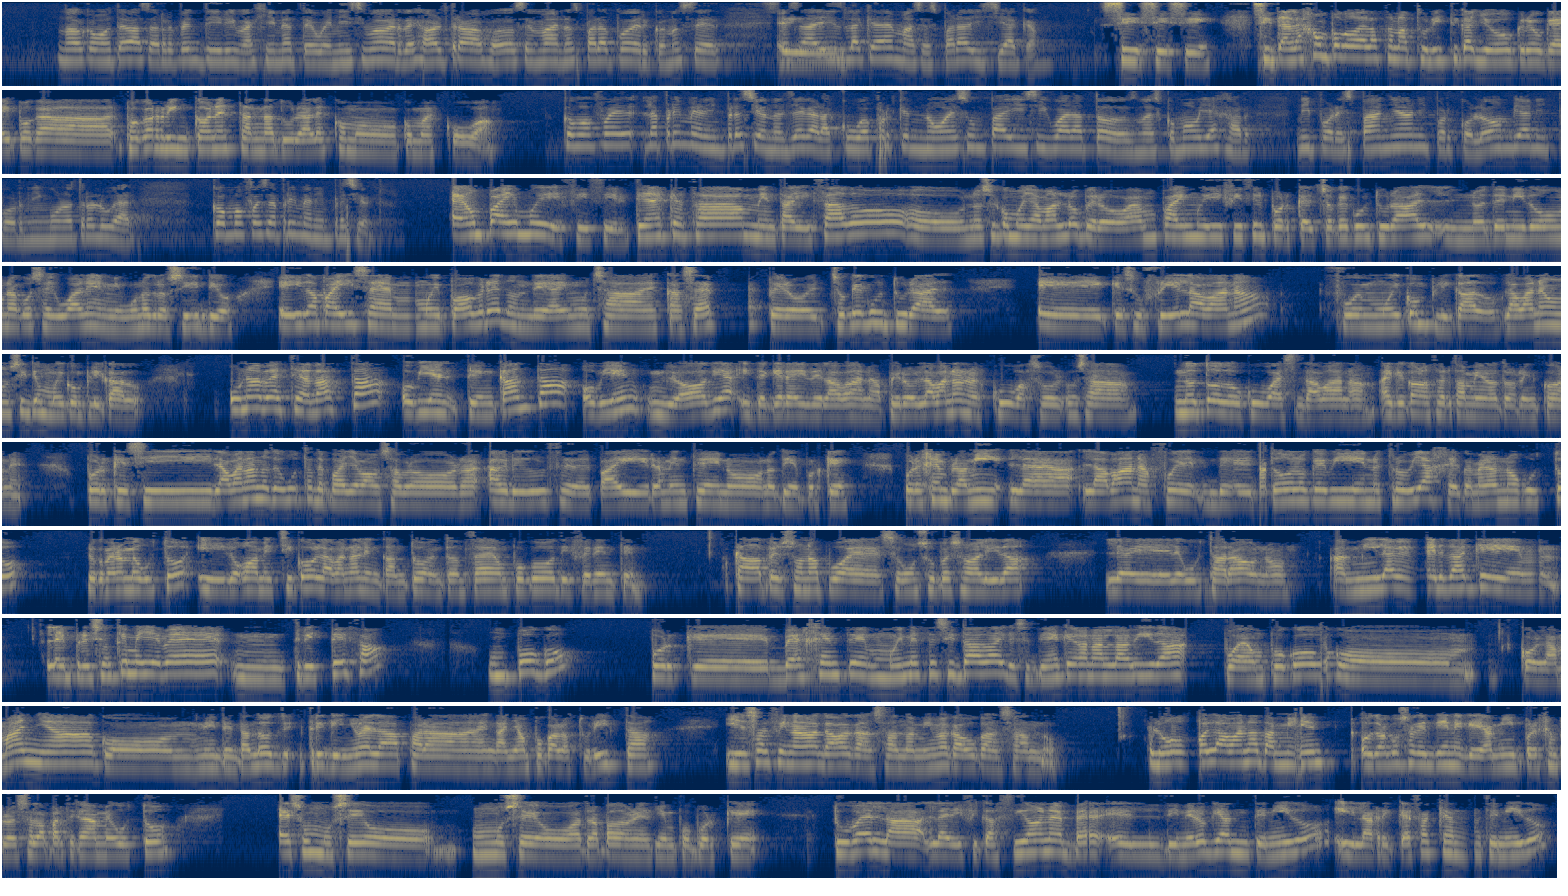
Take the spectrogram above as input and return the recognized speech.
No, ¿cómo te vas a arrepentir? Imagínate, buenísimo haber dejado el trabajo dos semanas para poder conocer esa isla que además es paradisiaca. Sí, sí, sí. Si te alejas un poco de las zonas turísticas, yo creo que hay poca, pocos rincones tan naturales como, como es Cuba. ¿Cómo fue la primera impresión al llegar a Cuba? Porque no es un país igual a todos, no es como viajar ni por España, ni por Colombia, ni por ningún otro lugar. ¿Cómo fue esa primera impresión? Es un país muy difícil. Tienes que estar mentalizado o no sé cómo llamarlo, pero es un país muy difícil porque el choque cultural no he tenido una cosa igual en ningún otro sitio. He ido a países muy pobres donde hay mucha escasez, pero el choque cultural eh, que sufrí en La Habana fue muy complicado. La Habana es un sitio muy complicado. Una vez te adaptas, o bien te encanta, o bien lo odias y te quieres ir de La Habana. Pero La Habana no es Cuba, o sea, no todo Cuba es La Habana. Hay que conocer también otros rincones. Porque si La Habana no te gusta, te puede llevar un sabor agridulce del país. Realmente no, no tiene por qué. Por ejemplo, a mí la, la Habana fue de todo lo que vi en nuestro viaje, lo que menos nos gustó, lo que menos me gustó y luego a mis chicos La Habana le encantó, entonces es un poco diferente. Cada persona, pues, según su personalidad, le, gustará o no. A mí la verdad que mm, la impresión que me llevé es mm, tristeza, un poco, porque ves gente muy necesitada y que se tiene que ganar la vida pues un poco con, con la maña, con intentando triquiñuelas para engañar un poco a los turistas. Y eso al final acaba cansando, a mí me acabó cansando. Luego La Habana también, otra cosa que tiene, que a mí, por ejemplo, esa es la parte que más me gustó, es un museo, un museo atrapado en el tiempo, porque tú ves las edificaciones, ves el dinero que han tenido y las riquezas que han tenido,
